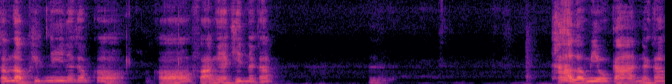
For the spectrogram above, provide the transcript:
สำหรับคลิปนี้นะครับก็ขอฝากแง่คิดนะครับ ถ้าเรามีโอกาสนะครับ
